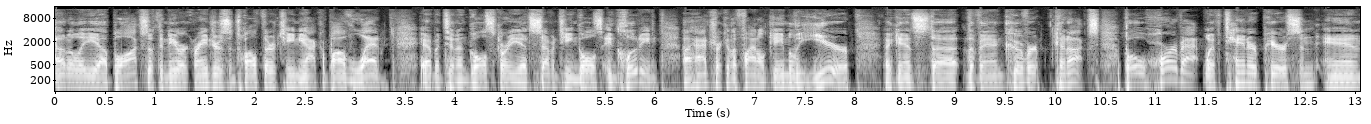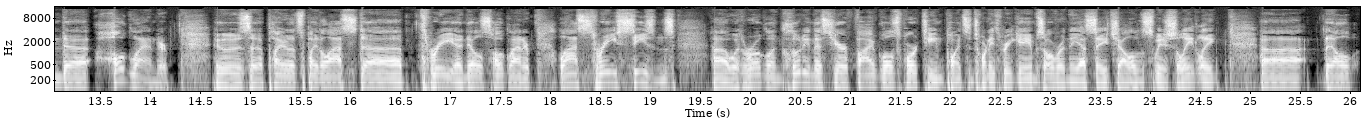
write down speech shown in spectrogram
out of the uh, blocks with the New York Rangers in 12-13. Yakupov led Edmonton in goal scoring. He had 17 goals, including a hat trick in the final game of the year against uh, the Vancouver Canucks. Bo Horvat with Tanner Pearson and uh, Hoglander, who's a player that's played the last uh, three, uh, Nils Hoglander, last three seasons uh, with Rögle, including this year, five goals, 14 points in 23 games over in the SHL in the Swedish Elite League. Uh, they'll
